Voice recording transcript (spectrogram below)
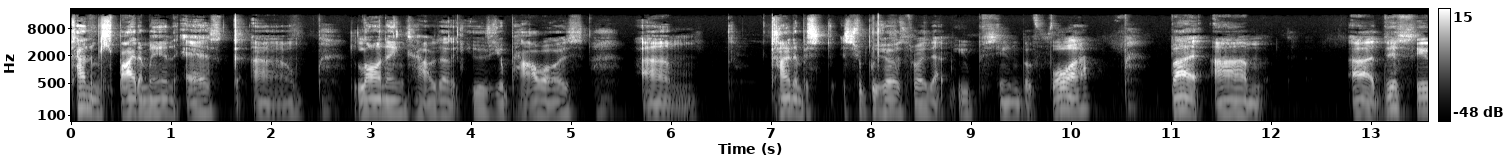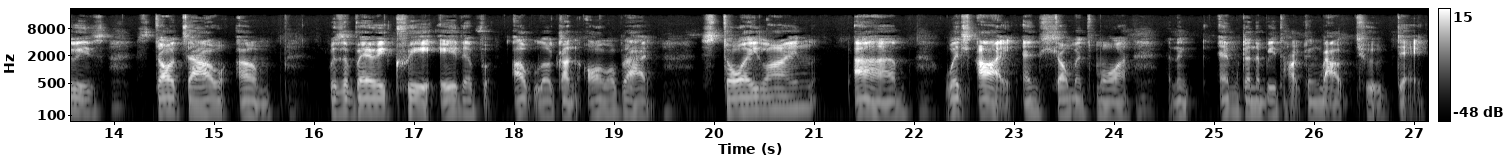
kind of Spider-Man-esque, um, learning how to use your powers, um, kind of a superhero story that you've seen before. But, um, uh, this series starts out, um, with a very creative outlook on all of that storyline, um, which I, and so much more, and am to be talking about today.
